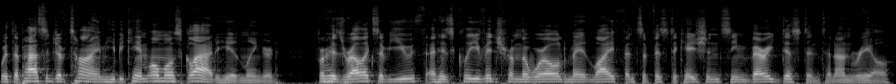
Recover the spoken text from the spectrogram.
With the passage of time, he became almost glad he had lingered, for his relics of youth and his cleavage from the world made life and sophistication seem very distant and unreal,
